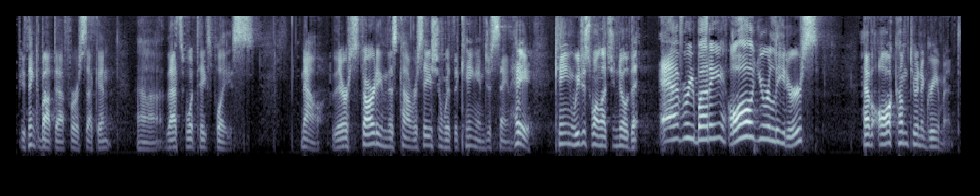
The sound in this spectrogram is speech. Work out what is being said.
If you think about that for a second, uh, that's what takes place. Now, they're starting this conversation with the king and just saying, hey, king, we just want to let you know that everybody, all your leaders, have all come to an agreement.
